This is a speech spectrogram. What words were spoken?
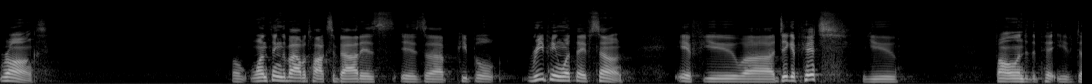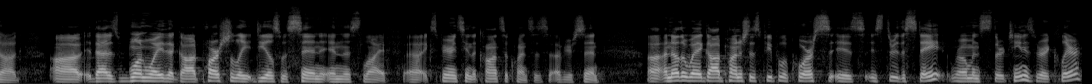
wrongs? One thing the Bible talks about is, is uh, people reaping what they've sown. If you uh, dig a pit, you fall into the pit you've dug. Uh, that is one way that God partially deals with sin in this life, uh, experiencing the consequences of your sin. Uh, another way God punishes people, of course, is, is through the state. Romans 13 is very clear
